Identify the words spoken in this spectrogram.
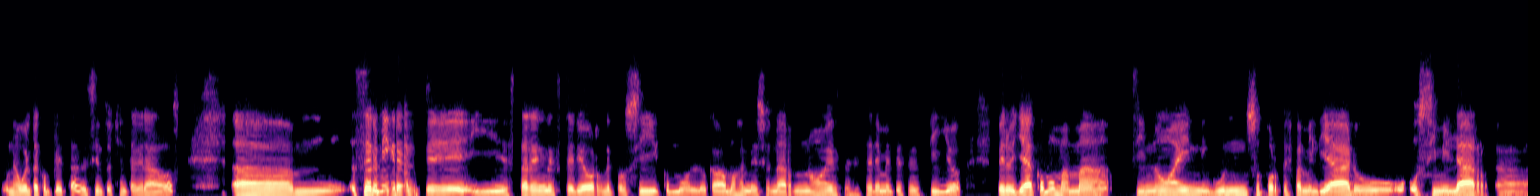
una vuelta completa de 180 grados. ser migrante y estar en el exterior de por sí, como lo acabamos de mencionar, no es necesariamente sencillo, pero ya como mamá, si no hay ningún soporte familiar o, o similar ah,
